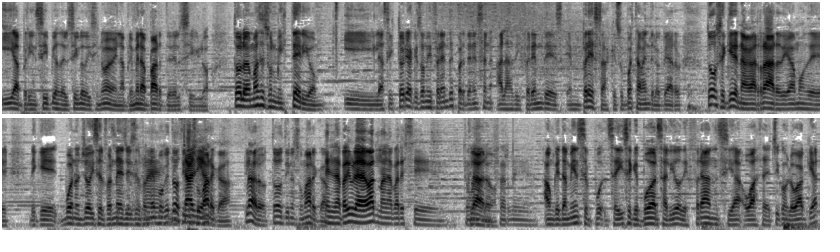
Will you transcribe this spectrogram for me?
y a principios del siglo XIX, en la primera parte del siglo. Todo lo demás es un misterio y las historias que son diferentes pertenecen a las diferentes empresas que supuestamente lo crearon. Todos se quieren agarrar, digamos, de, que, bueno, yo hice el Fernet, yo hice el Fernet, porque todos tienen su marca. Claro, todo tiene su marca. En la película de Batman aparece... Claro, aunque también se, se dice que puede haber salido de Francia o hasta de Checoslovaquia,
